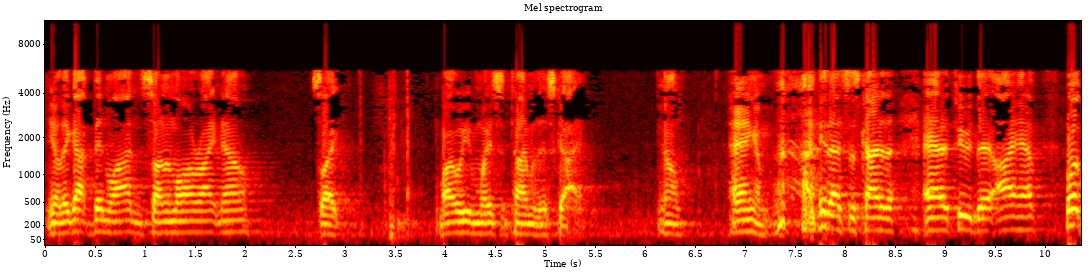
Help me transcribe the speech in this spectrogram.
You know, they got Bin Laden's son-in-law right now. It's like, why are we even wasting time with this guy? You know, hang him. I mean, that's just kind of the attitude that I have. But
